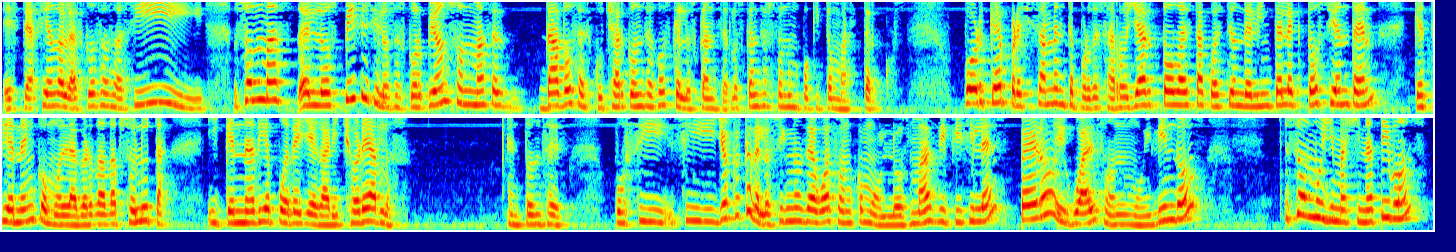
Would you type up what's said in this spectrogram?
esté haciendo las cosas así. Son más, eh, los Piscis y los Escorpión son más eh, dados a escuchar consejos que los Cáncer. Los Cáncer son un poquito más tercos. Porque precisamente por desarrollar toda esta cuestión del intelecto sienten que tienen como la verdad absoluta y que nadie puede llegar y chorearlos. Entonces, pues sí, sí, yo creo que de los signos de agua son como los más difíciles, pero igual son muy lindos, son muy imaginativos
